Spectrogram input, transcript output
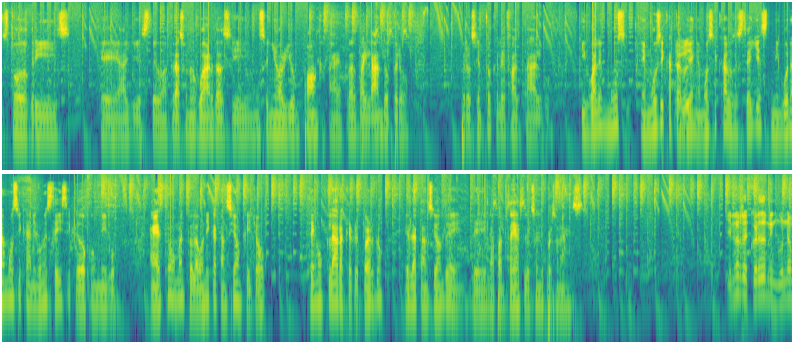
Es todo gris. Eh, hay este, atrás unos guardas y un señor y un punk ahí atrás bailando, pero, pero siento que le falta algo. Igual en, en música también, en música los stages, ninguna música, ningún stage se quedó conmigo. En este momento la única canción que yo tengo clara, que recuerdo, es la canción de, de la pantalla de selección de personajes. Yo no recuerdo ninguna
